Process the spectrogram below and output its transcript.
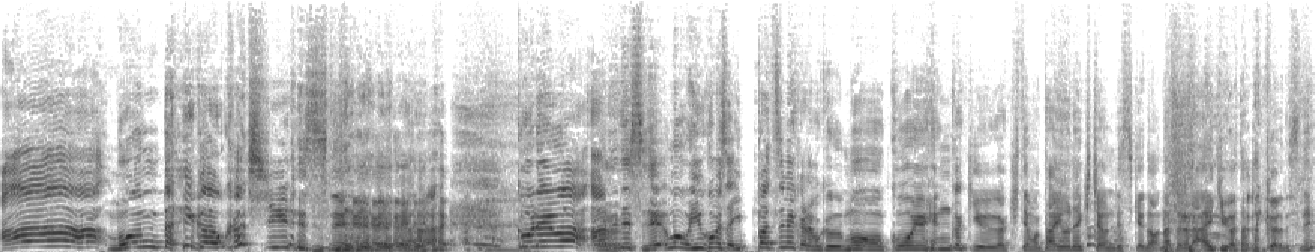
ああ問題がおかしいですね。は いこれは、あれですね。もう、ごめんなさい。一発目から僕、もう、こういう変化球が来ても対応できちゃうんですけど、なぜなら IQ が高いからですね。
